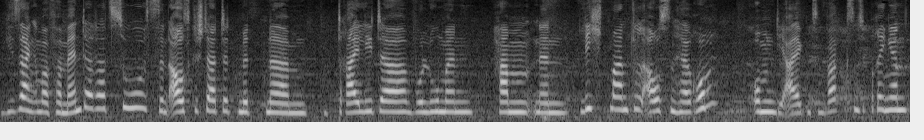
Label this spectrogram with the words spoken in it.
Wir sagen immer Fermenter dazu, sind ausgestattet mit einem 3 Liter Volumen, haben einen Lichtmantel außen herum, um die Algen zum Wachsen zu bringen.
